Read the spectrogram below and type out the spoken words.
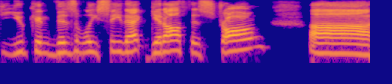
you can visibly see that get off is strong. Uh,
